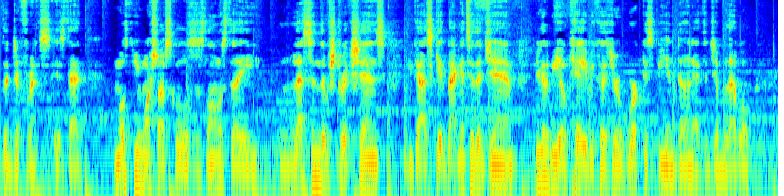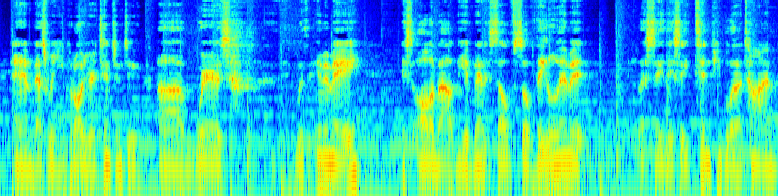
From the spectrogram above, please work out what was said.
the difference is that most of you martial arts schools, as long as they lessen the restrictions, you guys get back into the gym, you're gonna be okay because your work is being done at the gym level, and that's where you put all your attention to. Uh, whereas with MMA, it's all about the event itself. So if they limit, let's say they say 10 people at a time,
